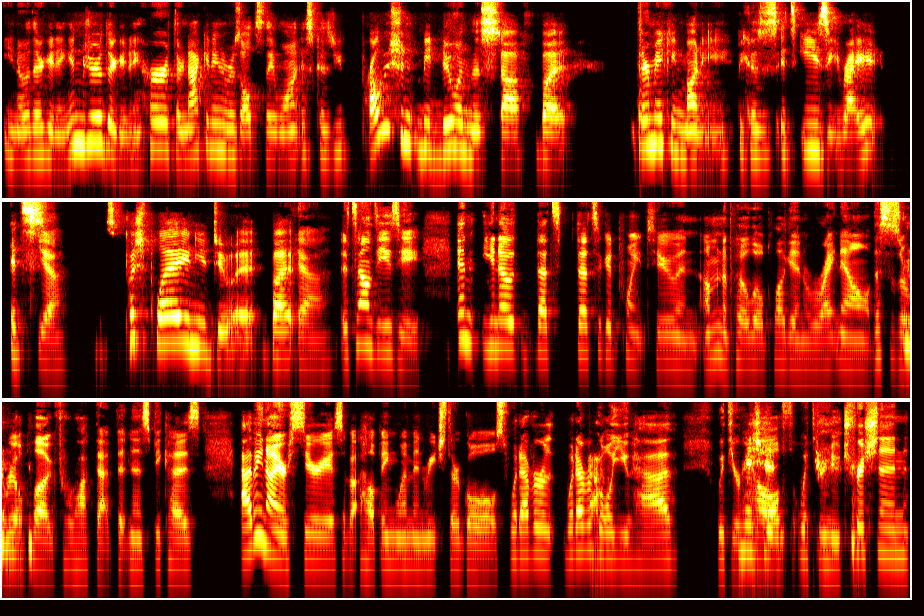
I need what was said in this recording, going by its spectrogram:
you know they're getting injured they're getting hurt they're not getting the results they want is because you probably shouldn't be doing this stuff but they're making money because it's easy right? It's, yeah it's push play and you do it but Yeah, it sounds easy. And you know, that's that's a good point too. And I'm gonna put a little plug in right now. This is a real plug for Rock That Fitness because Abby and I are serious about helping women reach their goals. Whatever whatever yeah, goal you have with your mission health, with your nutrition,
